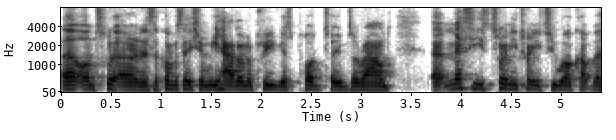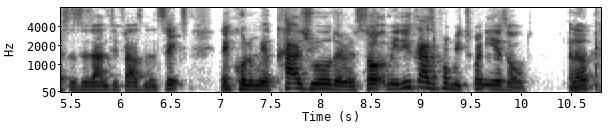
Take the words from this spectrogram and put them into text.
uh, on Twitter, and it's a conversation we had on a previous pod tubes around uh, Messi's 2022 World Cup versus Zidane 2006. They're calling me a casual. They're insulting me. These guys are probably 20 years old. You know, mm.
